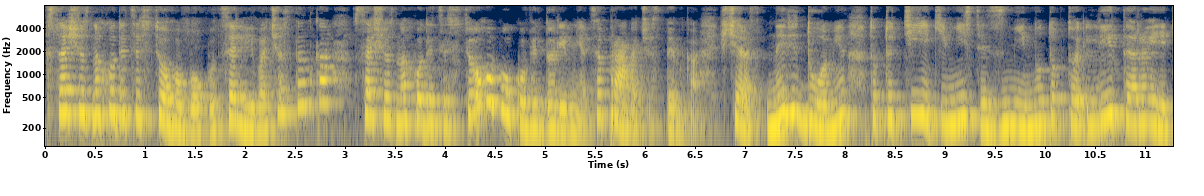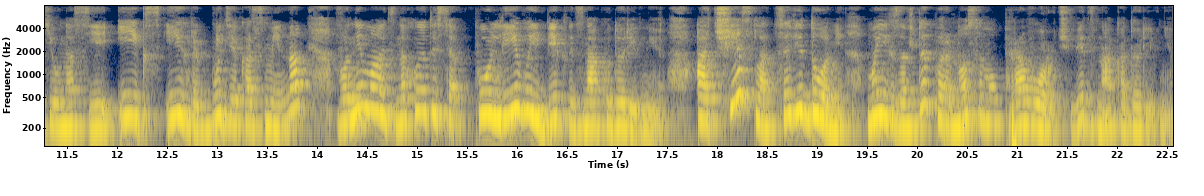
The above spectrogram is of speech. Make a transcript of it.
Все, що знаходиться з цього боку, це ліва частинка, все, що знаходиться з цього боку від дорівнює, це права частинка. Ще раз, невідомі, тобто ті, які містять змінну, тобто літери, які у нас є X, Y, будь-яка змінна, вони мають знаходитися по лівий бік від знаку дорівнює. А числа це відомі. Ми їх завжди переносимо праворуч від знака дорівнює.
